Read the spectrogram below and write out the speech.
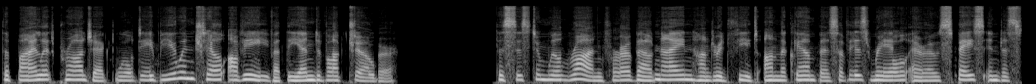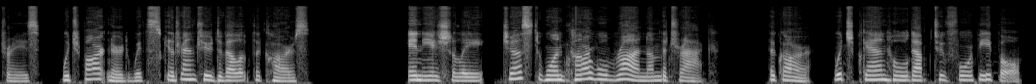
The pilot project will debut in Tel Aviv at the end of October. The system will run for about 900 feet on the campus of Israel Aerospace Industries, which partnered with Skytran to develop the cars. Initially, just one car will run on the track. The car, which can hold up to four people,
